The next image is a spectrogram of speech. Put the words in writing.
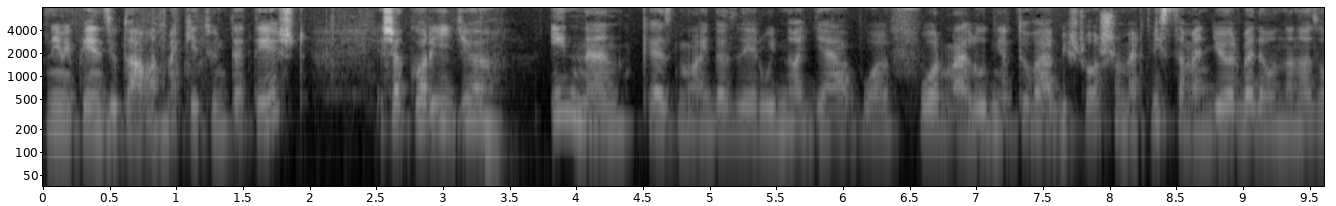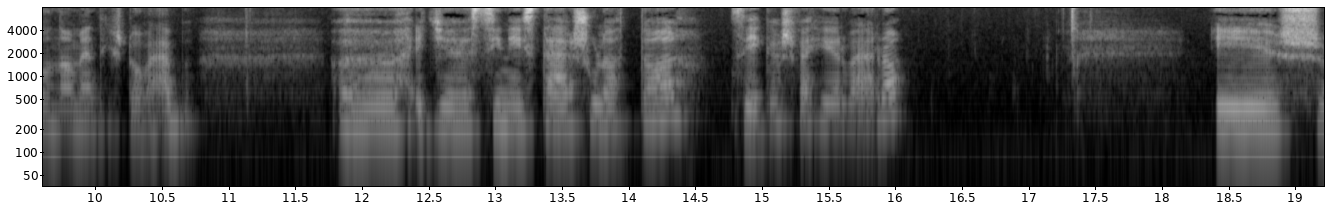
némi pénzjutalmat, meg kitüntetést, és akkor így innen kezd majd azért úgy nagyjából formálódni a további sorsa, mert visszament Győrbe, de onnan azonnal ment is tovább. Egy színész társulattal Székesfehérvárra, és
